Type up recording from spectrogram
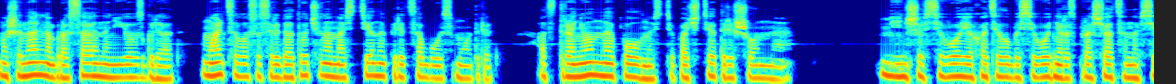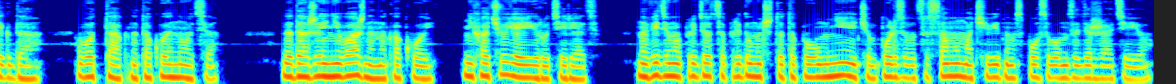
Машинально бросаю на нее взгляд. Мальцева сосредоточена на стену перед собой смотрит. Отстраненная полностью, почти отрешенная. Меньше всего я хотела бы сегодня распрощаться навсегда. Вот так, на такой ноте. Да даже и не важно, на какой. Не хочу я Иру терять. Но, видимо, придется придумать что-то поумнее, чем пользоваться самым очевидным способом задержать ее.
